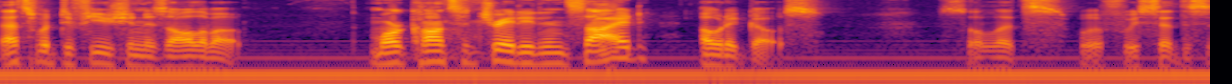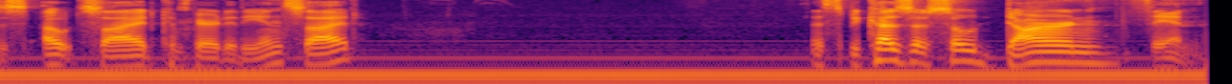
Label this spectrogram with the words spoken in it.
That's what diffusion is all about. More concentrated inside, out it goes. So let's, if we said this is outside compared to the inside, it's because they're so darn thin.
